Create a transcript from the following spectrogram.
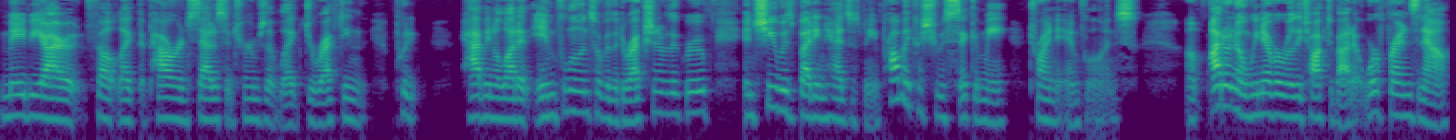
maybe I felt like the power and status in terms of like directing put having a lot of influence over the direction of the group and she was butting heads with me probably because she was sick of me trying to influence. Um, i don't know we never really talked about it. We're friends now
